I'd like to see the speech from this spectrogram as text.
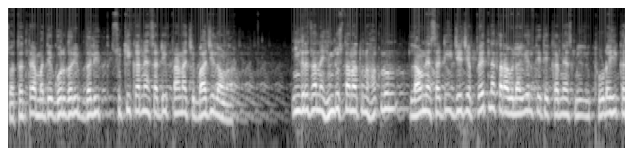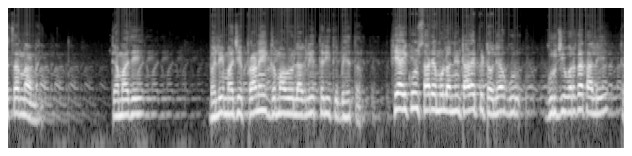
स्वातंत्र्यामध्ये गोरगरीब दलित सुखी करण्यासाठी प्राणाची बाजी लावणार. इंग्रजांना हिंदुस्थानातून हाकलून लावण्यासाठी जे जे प्रयत्न करावे लागेल ते ते करण्यास मी थोडंही कचरणार नाही. त्यामध्ये भले माझे प्राणही गमावे लागले तरी ते बेहतर. हे ऐकून साऱ्या मुलांनी टाळ्या पिटवल्या. गुरु गुरुजी वर्गात आले तर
